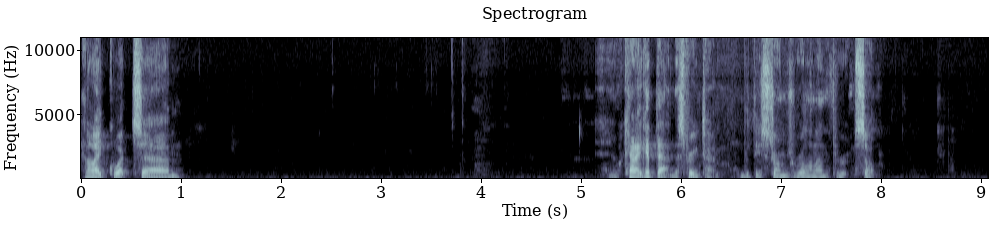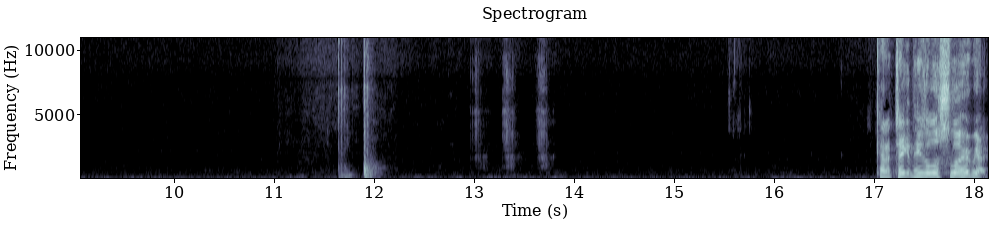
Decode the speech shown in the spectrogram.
kind of like what um, we kind of get that in the springtime with these storms rolling on through. So. Kind of taking things a little slow here. We got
